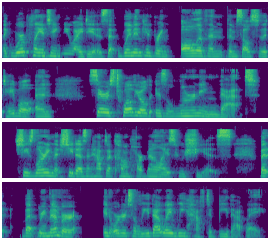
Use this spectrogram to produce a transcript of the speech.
Like we're planting mm-hmm. new ideas that women can bring all of them themselves to the table. And sara's 12 year old is learning that. She's learning that she doesn't have to compartmentalize who she is. But but remember in order to lead that way, we have to be that way.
